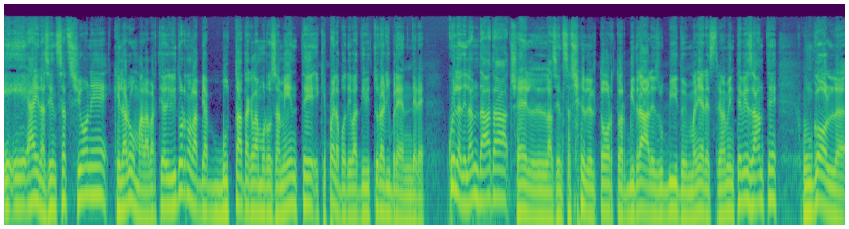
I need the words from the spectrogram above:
E, e hai la sensazione che la Roma la partita di ritorno l'abbia buttata clamorosamente e che poi la poteva addirittura riprendere. Quella dell'andata c'è la sensazione del torto arbitrale subito in maniera estremamente pesante, un gol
